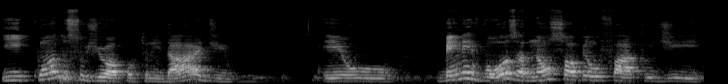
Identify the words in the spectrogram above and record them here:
E quando surgiu a oportunidade, eu, bem nervoso, não só pelo fato de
